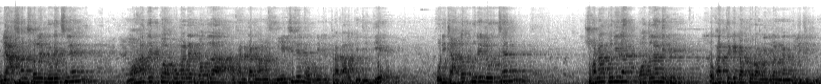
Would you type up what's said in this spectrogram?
উনি আসানসোলে লড়েছিলেন মহাদেবকে অপমানের বদলা ওখানকার মানুষ নিয়েছিলেন অগ্নিমিত্রা পালকে জিতিয়ে। উনি যাদবপুরে লড়ছেন সনাতনীরা বদলা নেবে। ওখান থেকে ডক্টর অনির্বাণ গাঙ্গুলি জিতবে।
